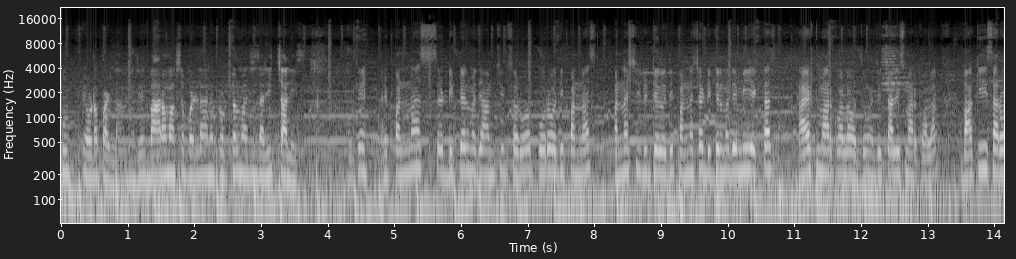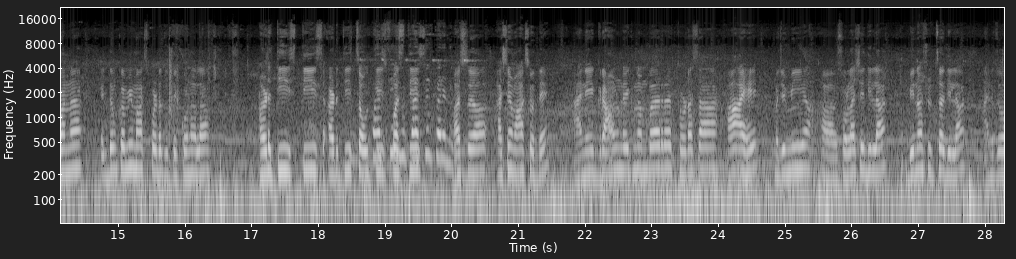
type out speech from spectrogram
फूट एवढा पडला. म्हणजे बारा मार्क्स पडला आणि टोटल माझी झाली चाळीस. ओके? आणि पन्नास डिटेलमध्ये आमची सर्व पोरं होती पन्नास. पन्नासची डिटेल होती. पन्नासच्या डिटेलमध्ये मी एकटाच हायेस्ट मार्कवाला होतो म्हणजे चाळीस मार्कवाला बाकी सर्वांना एकदम कमी मार्क्स पडत होते. कोणाला अडतीस तीस अडतीस चौतीस पस्तीस-. असं असे मार्क्स होते. आणि ग्राउंड एक नंबर थोडासा हा आहे. म्हणजे मी सोळाशे दिला बिना शूजचा दिला. आणि जो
